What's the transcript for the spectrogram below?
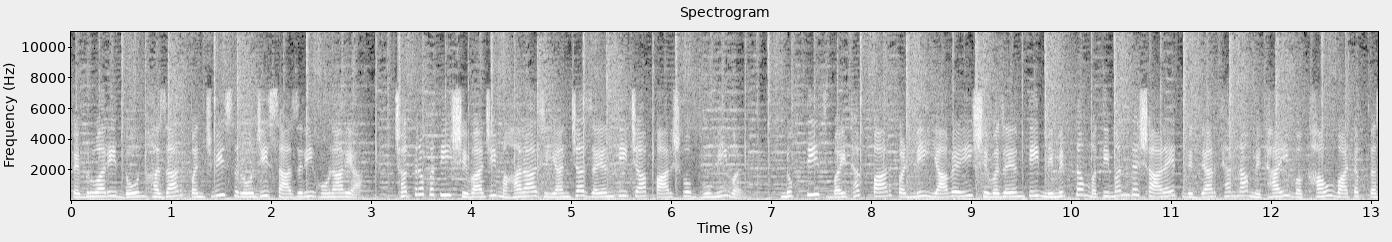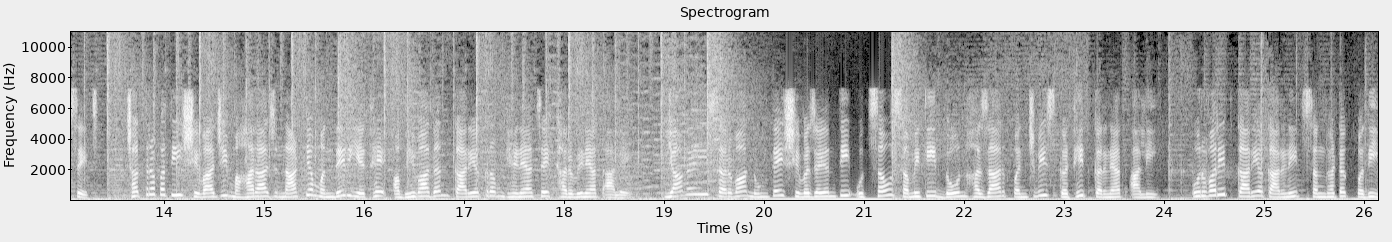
फेब्रुवारी दोन हजार पंचवीस रोजी साजरी होणाऱ्या छत्रपती शिवाजी महाराज यांच्या जयंतीच्या पार्श्वभूमीवर नुकतीच बैठक पार पडली. यावेळी शिवजयंती निमित्त मतिमंद शाळेत विद्यार्थ्यांना मिठाई व खाऊ वाटप तसेच छत्रपती शिवाजी महाराज नाट्य मंदिर येथे अभिवादन कार्यक्रम घेण्याचे ठरविण्यात आले. यावेळी सर्वानुमते शिवजयंती उत्सव समिती दोन हजार पंचवीस गठीत करण्यात आली. उर्वरित कार्यकारिणीत संघटकपदी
